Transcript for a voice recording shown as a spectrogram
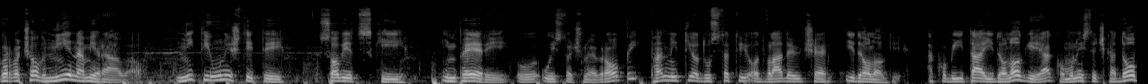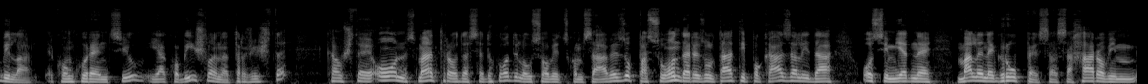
Gorbačov nije namjeravao niti uništiti sovjetski imperiji u, u istočnoj Europi, pa niti odustati od vladajuće ideologije. Ako bi i ta ideologija komunistička dobila konkurenciju i ako bi išla na tržište, kao što je on smatrao da se dogodilo u Sovjetskom savezu, pa su onda rezultati pokazali da osim jedne malene grupe sa Saharovim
